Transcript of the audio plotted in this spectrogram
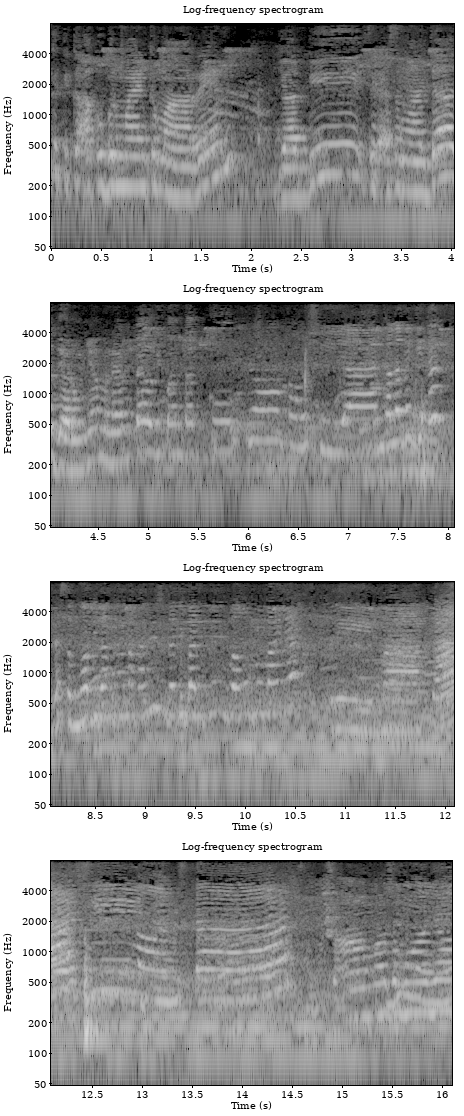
ketika aku bermain kemarin, jadi tidak sengaja jarumnya menempel di pantatku. Ya, kasihan. Kalau begitu, udah semua bilang terima kasih sudah dibantuin bangun rumahnya. Terima kasih, monster. Sama semuanya,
